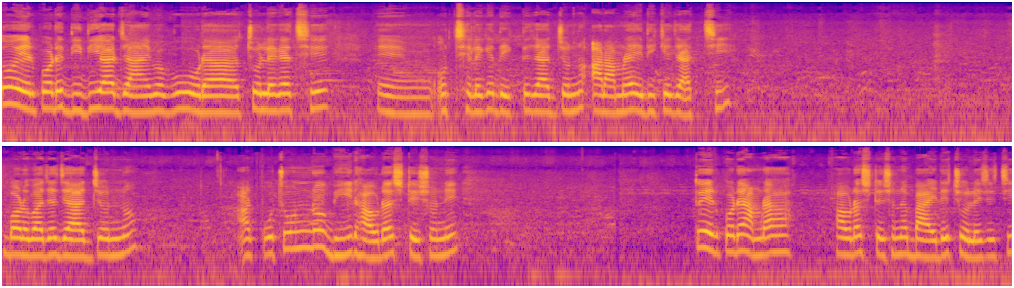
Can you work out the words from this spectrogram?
তো এরপরে দিদি আর জামাইবাবু ওরা চলে গেছে ওর ছেলেকে দেখতে যাওয়ার জন্য। আর আমরা এদিকে যাচ্ছি বড়বাজার যাওয়ার জন্য। আর প্রচণ্ড ভিড় হাওড়া স্টেশনে। তো এরপরে আমরা হাওড়া স্টেশনের বাইরে চলে এসেছি।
